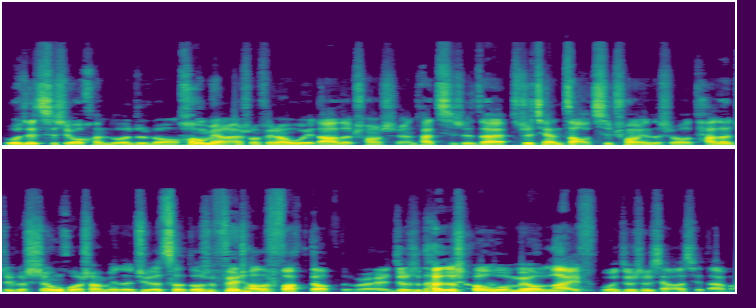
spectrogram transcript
我觉得其实有很多这种后面来说非常伟大的创始人，他其实在之前早期创业的时候，他的这个生活上面的决策都是非常的 fucked up 的，right？就是他就说我没有 life，我就是想要写代码。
